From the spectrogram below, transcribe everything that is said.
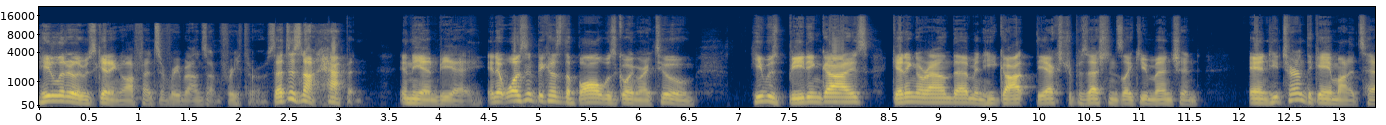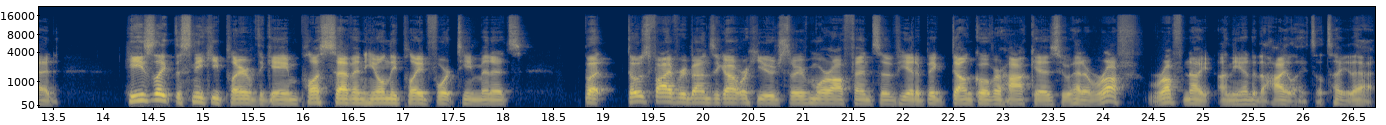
He literally was getting offensive rebounds on free throws. That does not happen in the NBA. And it wasn't because the ball was going right to him. He was beating guys, getting around them, and he got the extra possessions, like you mentioned. And he turned the game on its head. He's like the sneaky player of the game, plus seven. He only played 14 minutes. But those five rebounds he got were huge. Even more offensive. He had a big dunk over Jaquez, who had a rough, rough night on the end of the highlights. I'll tell you that.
